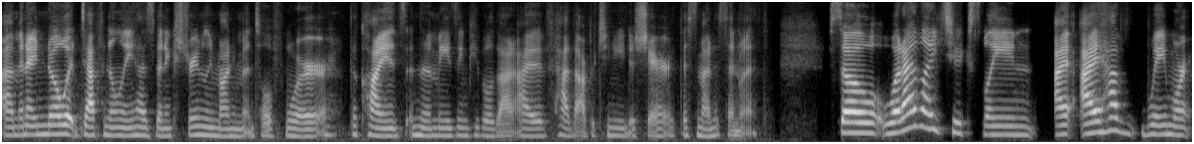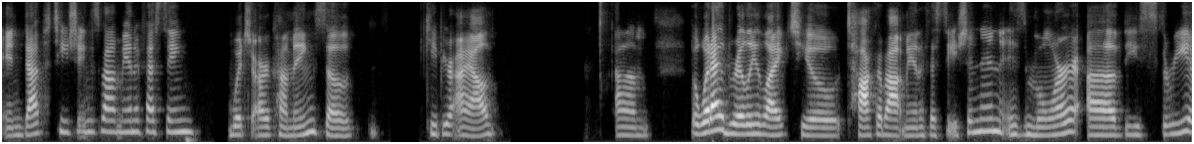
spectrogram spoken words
Um, and I know it definitely has been extremely monumental for the clients and the amazing people that I've had the opportunity to share this medicine with. So, what I like to explain, I, I have way more in depth teachings about manifesting, which are coming. So, keep your eye out. Um, but what I'd really like to talk about manifestation in is more of these three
